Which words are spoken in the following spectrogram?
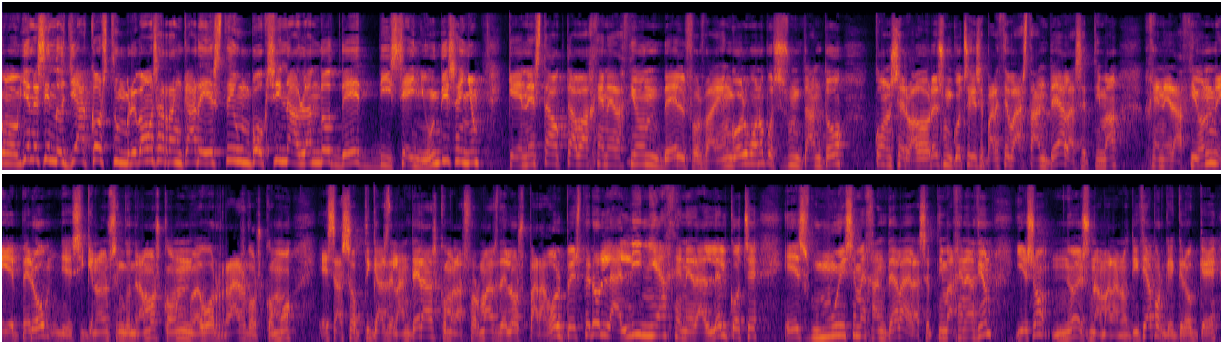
Como viene siendo ya costumbre, vamos a arrancar este unboxing hablando de diseño. Un diseño que en esta octava generación del Volkswagen Golf, bueno, pues es un tanto conservador, es un coche que se parece bastante a la séptima generación, eh, pero eh, sí que nos encontramos con nuevos rasgos, como esas ópticas delanteras, como las formas de los paragolpes, pero la línea general del coche es muy semejante a la de la séptima generación, y eso no es una mala noticia, porque creo que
